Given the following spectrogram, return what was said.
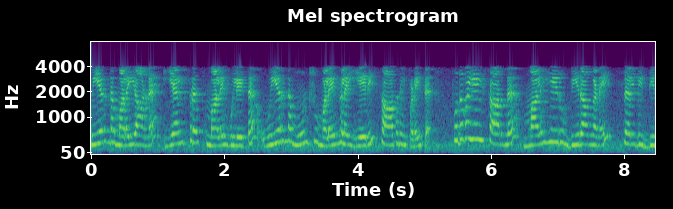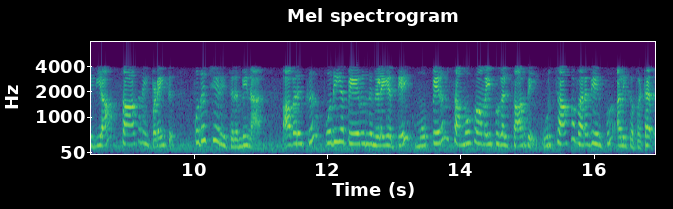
உயர்ந்த மலையான எல்பிரஸ் மலை உள்ளிட்ட உயர்ந்த மூன்று மலைகளை ஏறி சாதனை படைத்த புதுவையை சார்ந்த மலையேறும் வீராங்கனை செல்வி திவ்யா சாதனை படைத்து புதுச்சேரி திரும்பினார். அவருக்கு புதிய பேருந்து நிலையத்தில் முப்பெரும் சமூக அமைப்புகள் சார்பில் உற்சாக வரவேற்பு அளிக்கப்பட்டது.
